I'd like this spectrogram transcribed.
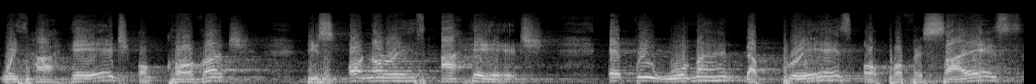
with her head uncovered dishonoreth her head. Every woman that prays or prophesies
